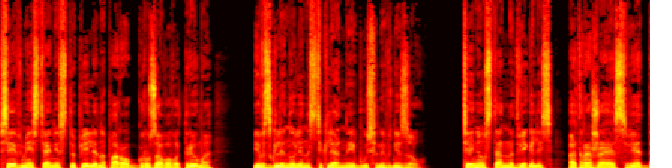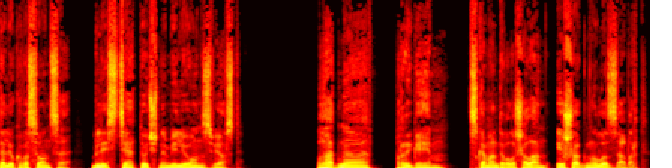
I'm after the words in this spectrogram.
Все вместе они ступили на порог грузового трюма и взглянули на стеклянные бусины внизу. Те неустанно двигались, отражая свет далекого солнца, блестя точно миллион звезд. «Ладно, прыгаем», — скомандовала Шалан и шагнула за борт.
